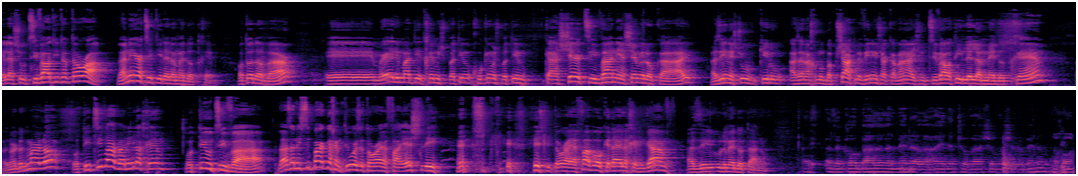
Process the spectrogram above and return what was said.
אלא שהוא ציווה אותי את התורה, ואני רציתי ללמד אתכם. אותו דבר, אה, ראה לימדתי אתכם משפטים, חוקים ומשפטים כאשר ציווני השם אלוקיי אז הנה שוב כאילו אז אנחנו בפשט מבינים שהכוונה היא שהוא ציווה אותי ללמד אתכם אז אומרת הגמרא לא אותי ציווה ואני לכם אותי הוא ציווה ואז אני סיפרתי לכם תראו איזה תורה יפה יש לי יש לי תורה יפה בואו כדאי לכם גם אז הוא לימד אותנו אז הכל בא ללמד על העין הטובה של משה רבנו? נכון.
